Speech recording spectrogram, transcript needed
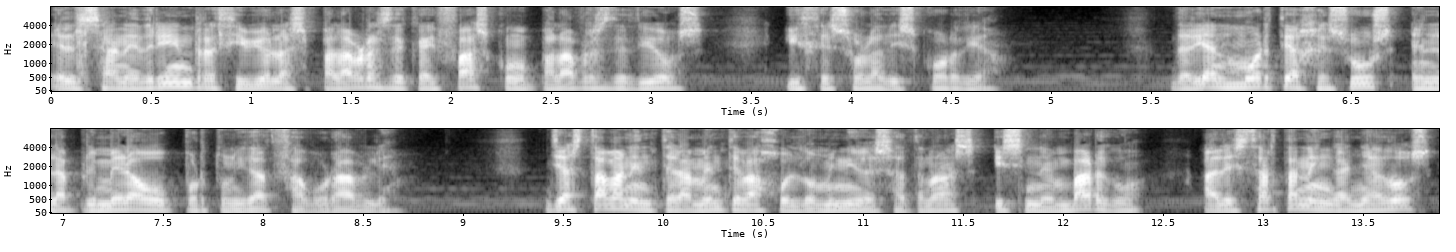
el Sanedrín recibió las palabras de Caifás como palabras de Dios y cesó la discordia. Darían muerte a Jesús en la primera oportunidad favorable. Ya estaban enteramente bajo el dominio de Satanás y sin embargo, al estar tan engañados,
